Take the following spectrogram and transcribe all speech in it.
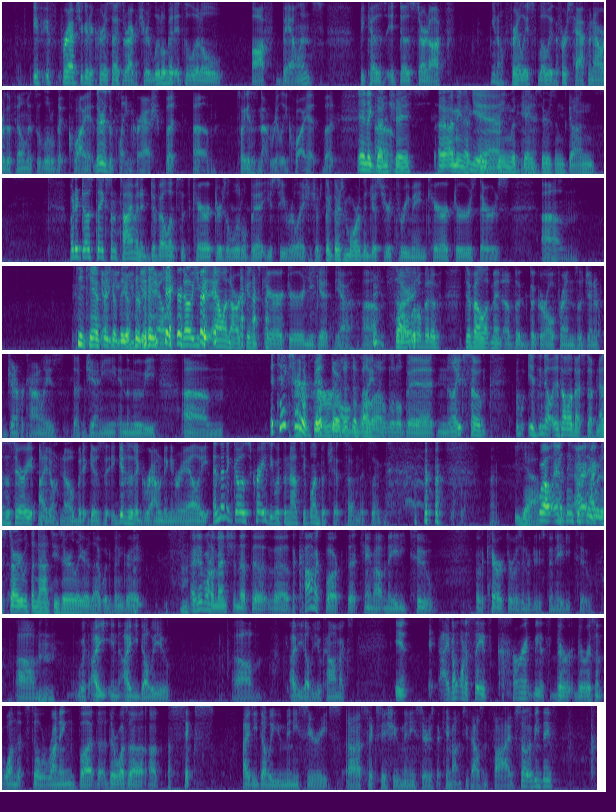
if if perhaps you're going to criticize the Rocketeer a little bit, it's a little off balance because it does start off, you know, fairly slowly. The first half an hour of the film is a little bit quiet. There is a plane crash, but um, so I guess it's not really quiet, but And a gun Um, chase. Uh, I mean a chase scene with yeah. gangsters and guns. But it does take some time and it develops its characters a little bit. You see relationships. There, there's more than just your three main characters. There's um, You can't yeah, think you- of the other main Alan, characters. No, you get Alan Arkin's character, and you get yeah. Um, so a little bit of development of the the girlfriends of Jennifer Jennifer Connelly's Jenny in the movie. Um, It takes her a bit her though to develop life a little bit, and like She- so. Is, the, is all of that stuff necessary? I Mm. don't know, but it gives it gives it a grounding in reality, and then it goes crazy with the Nazi blimp and shit. So it's like, Yeah. Well, I think if I- they would have started with the Nazis earlier, that would have been great. I did want to mention that the, the, the comic book that came out in '82, or the character was introduced in '82, um, with I in IDW, um, IDW Comics. It I don't want to say it's current, but it's there. There isn't one that's still running, but there was a, a, a six IDW miniseries, uh, six issue miniseries that came out in 2005. So I mean they've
